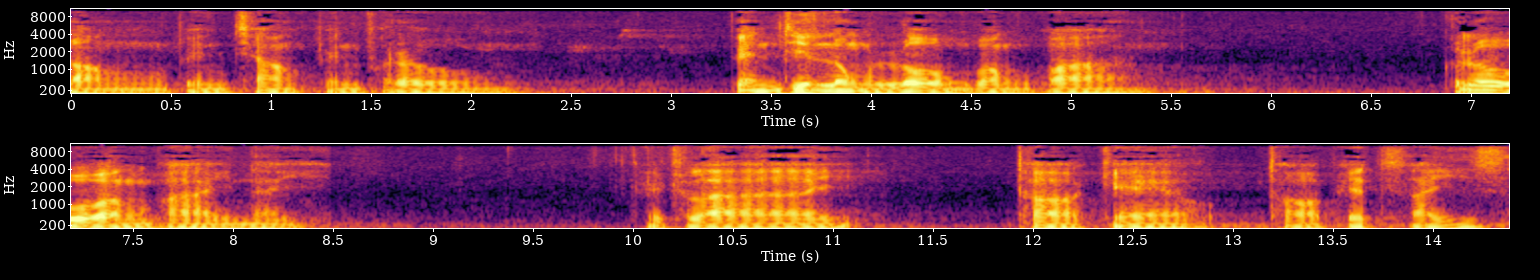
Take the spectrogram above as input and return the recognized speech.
ล่องเป็นช่องเป็นโพรง เป็นที่โล่งโล่งว่างว่างกลวงภายในคล้ายๆท่อแก้วท่อเพชรใส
